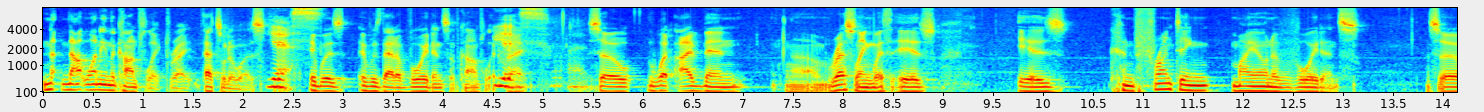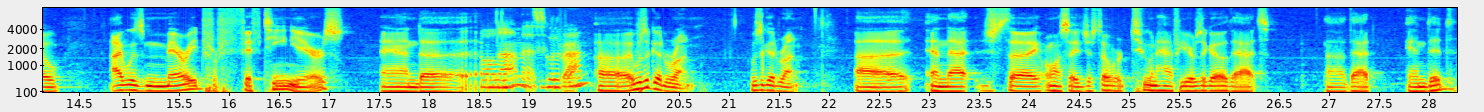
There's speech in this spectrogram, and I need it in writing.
n- not wanting the conflict right that's what it was Yes. it was it was that avoidance of conflict Yes. right so what i've been um, wrestling with is is confronting my own avoidance so i was married for 15 years and uh, well done. That's a good run. uh, it was a good run. It was a good run. Uh, and that just, uh, I want to say just over two and a half years ago that, uh, that ended.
